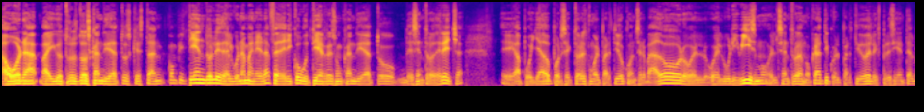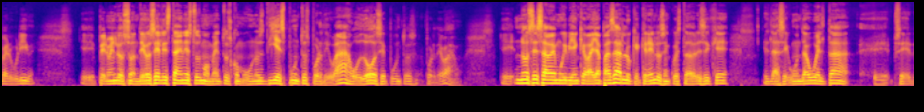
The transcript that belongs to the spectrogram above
ahora hay otros dos candidatos que están compitiéndole de alguna manera. Federico Gutiérrez, un candidato de centro derecha, apoyado por sectores como el Partido Conservador o el, o el Uribismo, el Centro Democrático, el partido del expresidente Álvaro Uribe. Eh, pero en los sondeos él está en estos momentos como unos 10 puntos por debajo, 12 puntos por debajo. Eh, no se sabe muy bien qué vaya a pasar. Lo que creen los encuestadores es que la segunda vuelta eh, se,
